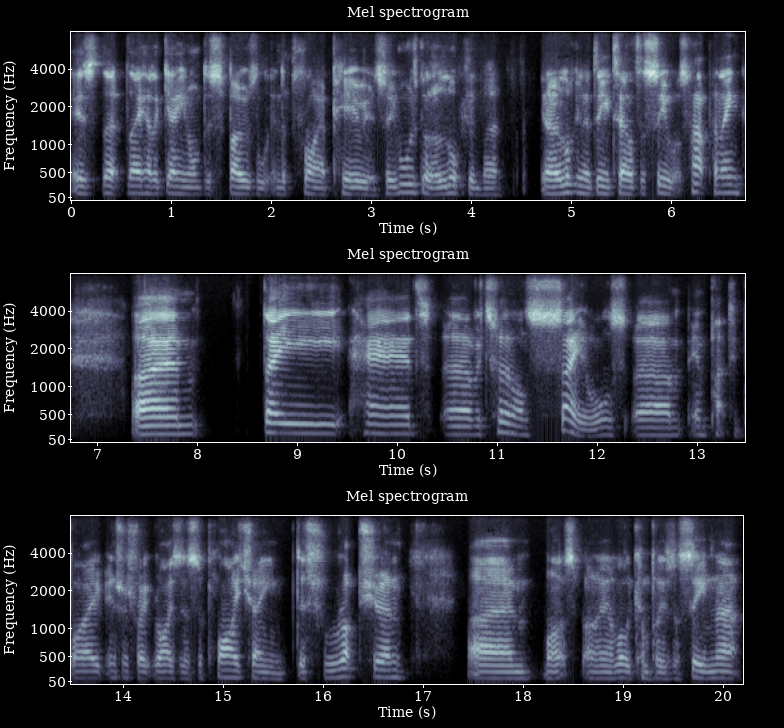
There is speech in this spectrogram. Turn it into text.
is that they had a gain on disposal in the prior period. So you've always got to look in the, you know, look in the detail to see what's happening. Um, they had uh, return on sales um, impacted by interest rate rise and supply chain disruption. Um, well, I mean, a lot of companies have seen that.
